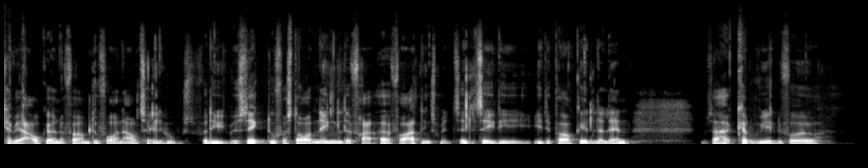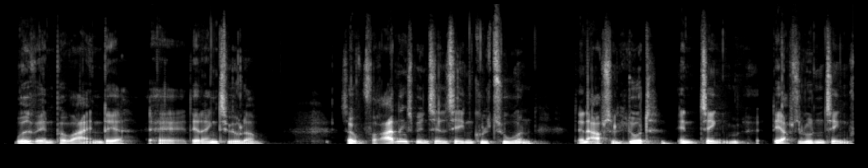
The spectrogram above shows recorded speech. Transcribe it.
kan være afgørende for, om du får en aftale i hus. Fordi hvis ikke du forstår den enkelte øh, forretningsmentalitet i, i det pågældende land, så kan du virkelig få modvind på vejen der. Øh, det er der ingen tvivl om. Så forretningsmentaliteten, kulturen, den er absolut en ting, det er absolut en ting,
